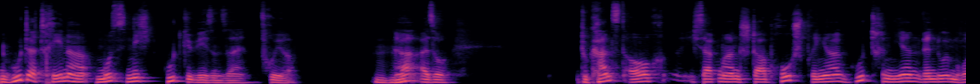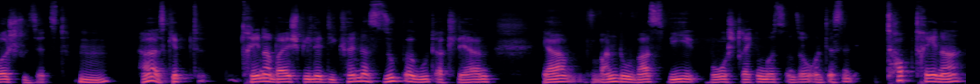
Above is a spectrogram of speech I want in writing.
ein guter Trainer muss nicht gut gewesen sein früher. Mhm. Ja, also du kannst auch, ich sag mal, einen Stabhochspringer gut trainieren, wenn du im Rollstuhl sitzt. Mhm. Ja, es gibt Trainerbeispiele, die können das super gut erklären, ja, wann du was, wie, wo strecken musst und so. Und das sind Top-Trainer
